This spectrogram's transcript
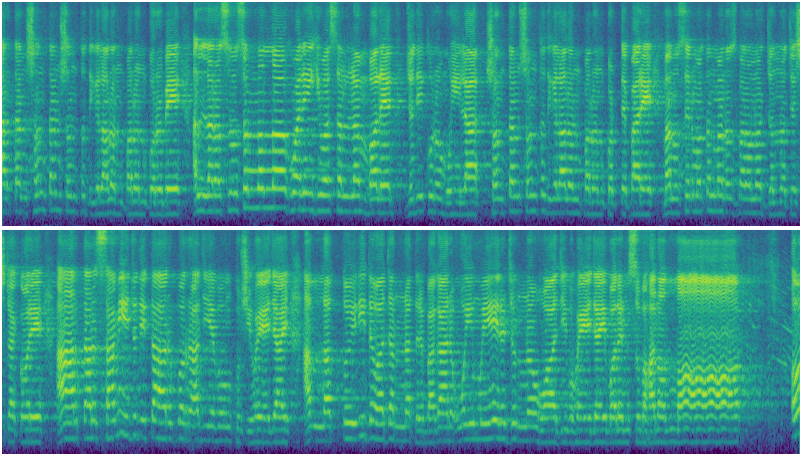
আর তার সন্তান সন্ততিকে লালন পালন করবে। আল্লাহ রাসূল সাল্লাল্লাহু আলাইহি ওয়াসাল্লাম বলেন, যদি কোনো মহিলা সন্তান সন্ততিকে লালন পালন করতে পারে, মানুষের মতন মানুষ বানানোর জন্য চেষ্টা করে, আর তার স্বামী যদি তার উপর রাজি এবং খুশি হয়ে যায়, আল্লাহ তৈরি দেওয়া জান্নাতের বাগান ওই মেয়ের জন্য ওয়াজিব হয়ে যায় বলেন সুবহানাল্লাহ। ও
